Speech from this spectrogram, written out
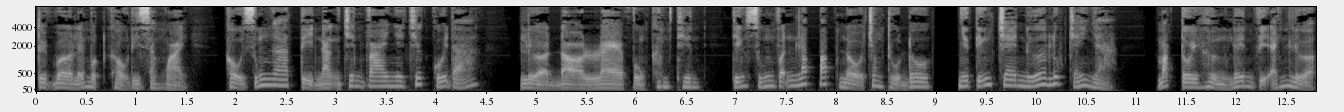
Tôi vờ lấy một khẩu đi ra ngoài, khẩu súng Nga tỉ nặng trên vai như chiếc cối đá. Lửa đỏ lè vùng khâm thiên, tiếng súng vẫn lắp bắp nổ trong thủ đô như tiếng tre nứa lúc cháy nhà. Mắt tôi hừng lên vì ánh lửa,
